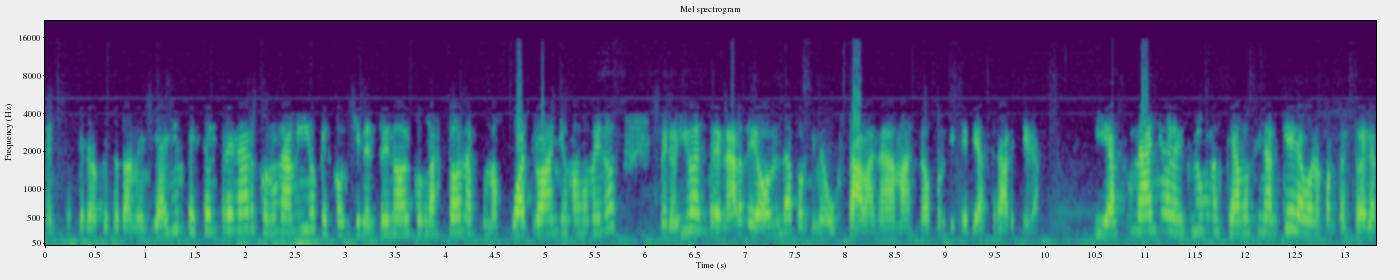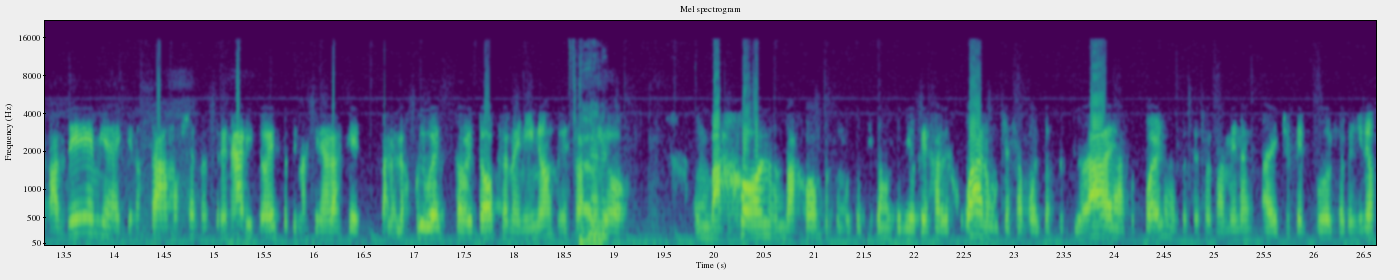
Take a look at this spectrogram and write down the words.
Entonces creo que eso también. Y ahí empecé a entrenar con un amigo que es con quien entreno hoy con Gastón hace unos cuatro años más o menos, pero iba a entrenar de onda porque me gustaba nada más, no porque quería ser arquera. Y hace un año en el club nos quedamos sin arquera, bueno, por todo esto de la pandemia, de que no estábamos yendo a entrenar y todo eso, te imaginarás que para los clubes, sobre todo femeninos, eso Claro. ha sido un bajón, un bajón, porque muchos chicos han tenido que dejar de jugar, muchas han vuelto a sus ciudades, a sus pueblos, entonces eso también ha, hecho que el fútbol femenino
